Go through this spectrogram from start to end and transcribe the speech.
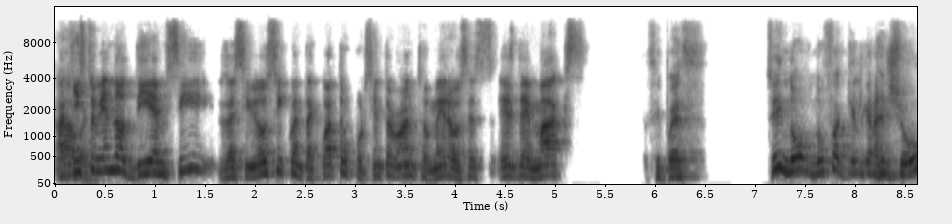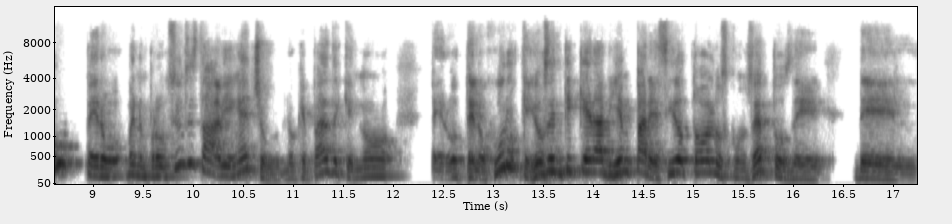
Ah, Aquí bueno. estoy viendo DMC recibió 54% Rotten Tomatoes, es, es de Max. Sí, pues. Sí, no, no fue aquel gran show, pero bueno, en producción sí estaba bien hecho. Lo que pasa es de que no, pero te lo juro que yo sentí que era bien parecido todos los conceptos de, de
